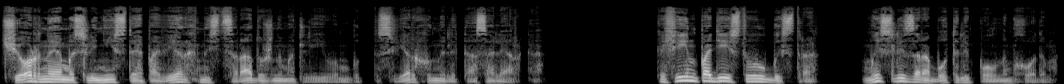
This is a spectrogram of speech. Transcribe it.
Черная маслянистая поверхность с радужным отливом, будто сверху налита солярка. Кофеин подействовал быстро. Мысли заработали полным ходом.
